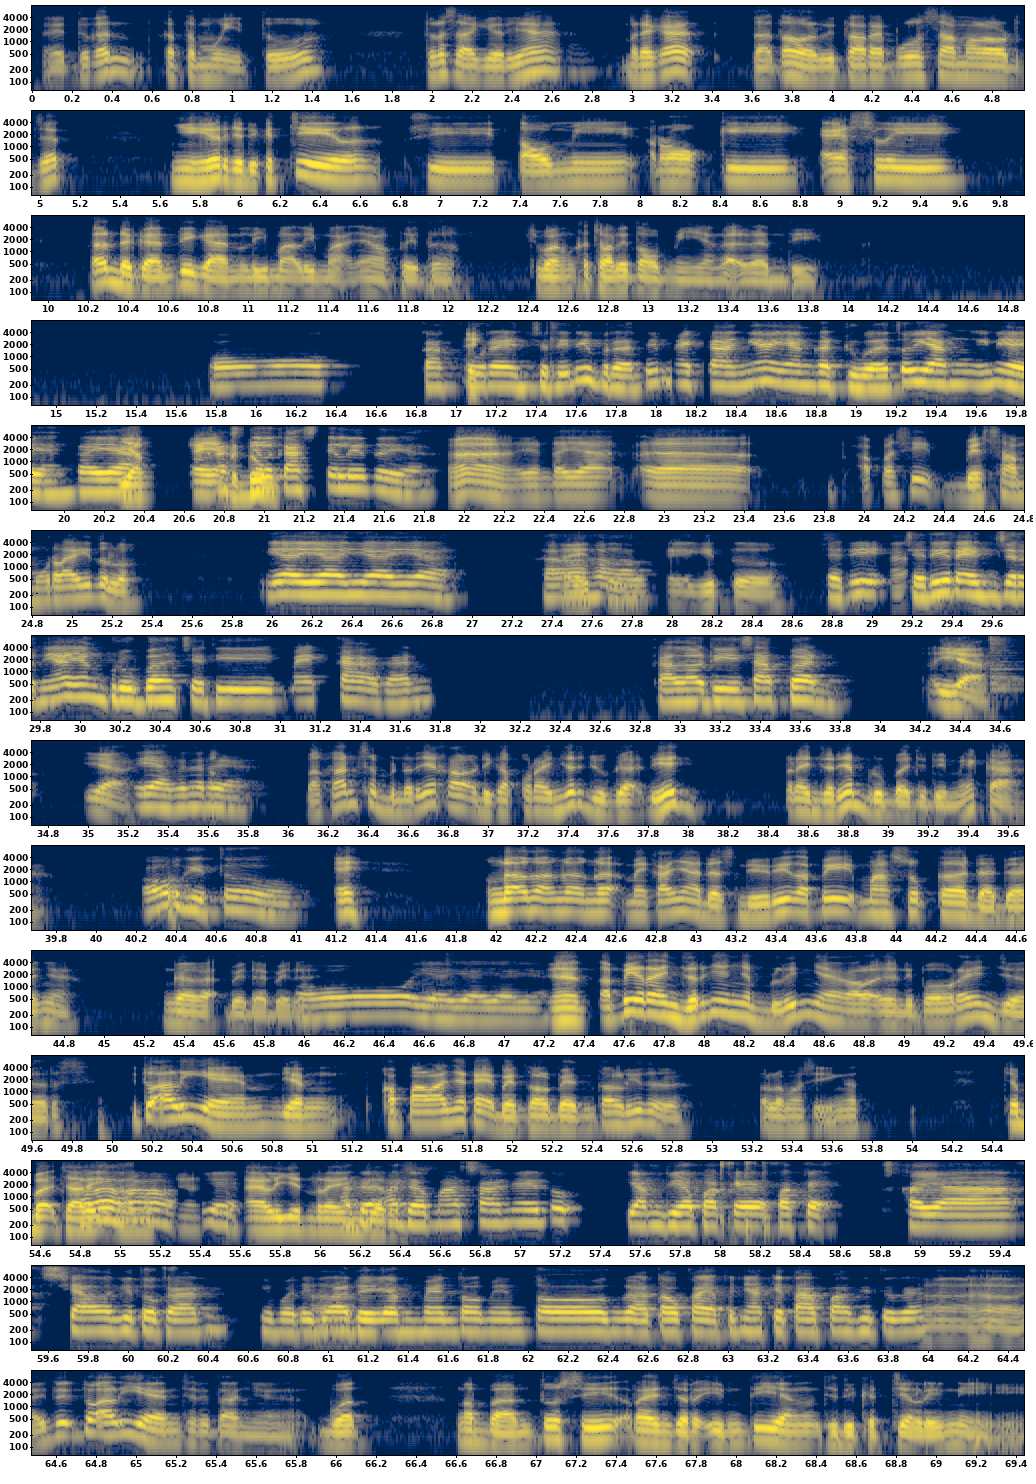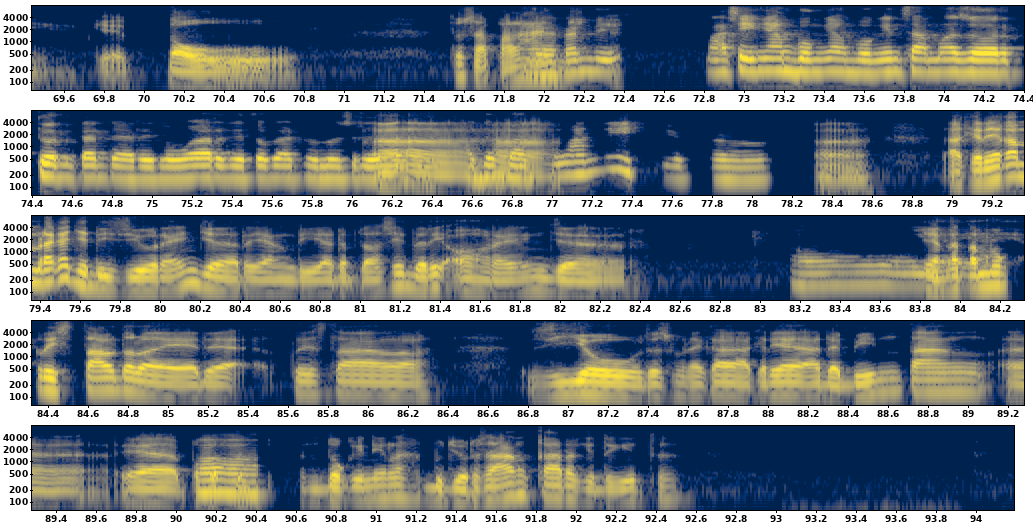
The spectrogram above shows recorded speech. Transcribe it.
Nah, itu kan ketemu itu. Terus akhirnya mereka nggak tahu Rita Repulsa sama Lord Z nyihir jadi kecil si Tommy, Rocky, Ashley kan udah ganti kan lima limanya waktu itu cuman kecuali Tommy yang nggak ganti Oh, Kaku Eh. Ranger ini berarti mekanya yang kedua itu yang ini ya, yang kayak yang kayak gedung kastil-kastil itu ya? ah yang kayak eh, apa sih base samurai itu loh Iya, iya, iya, iya. Nah itu kayak gitu Jadi Nah. jadi rangernya yang berubah jadi mecha kan? Kalau di Saban. iya iya Iya, bener ya? bahkan sebenarnya kalau di Kaku Ranger juga dia Rangernya berubah jadi mecha Oh, gitu. enggak enggak enggak enggak mekanya ada sendiri tapi masuk ke dadanya enggak enggak beda beda Oh, iya, iya, iya, iya. Ya, tapi rangernya nyebelinnya kalau yang di Power Rangers itu alien yang kepalanya kayak bentol-bentol gitu loh. Kalau masih ingat. Coba cari Ah, ah, namanya iya. Alien Ada Rangers. ada masanya itu yang dia pakai pakai kayak shell gitu kan. Tiba-tiba Ah. ada yang mentol-mentol, nggak tahu kayak penyakit apa gitu kan. Nah, itu itu alien ceritanya buat ngebantu si Ranger inti yang jadi kecil ini gitu. Terus apa lagi? Ya kan di, masih nyambung-nyambungin sama Zordon kan dari luar gitu kan dulu ceritanya. Ah, ada ah. bantuan nih gitu. Ah, akhirnya kan mereka jadi Zeo Ranger yang diadaptasi dari Oh Ranger. Oh, yang iya, ketemu iya, kristal tuh lah ya ada kristal Zio terus mereka akhirnya ada bintang eh, ya pokok Oh. bentuk, inilah bujur sangkar gitu-gitu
